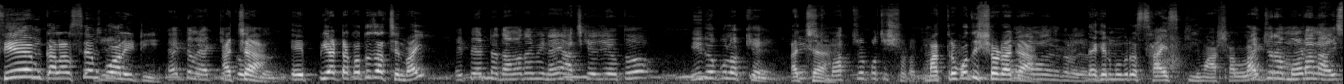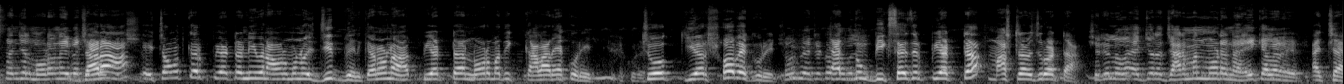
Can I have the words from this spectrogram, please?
সেম কালার সেম কোয়ালিটি একদম আচ্ছা এই পিয়ারটা কত যাচ্ছেন ভাই? এই পেয়ারটা দামাদামি নাই আজকে যেহেতু ঈদ উপলক্ষে আচ্ছা। মাত্র পঁচিশশো টাকা। মাত্র পঁচিশশো টাকা। দেখেন বন্ধুরা সাইজ কি মাশাল্লাহ মডার্না স্প্যাঞ্জেল মডার্নাই যারা এই চমৎকার পিয়ারটা নেবেন আমার মনে হয় জিতবেন। কেননা পিয়ারটা নর্মালি কালার অ্যাকুরেট। চোখ গিয়ার সব অ্যাকুরেট একদম বিগ সাইজের পিয়ারটা মাস্টার জোড়াটা। সেটা হলো একজোড়া জার্মান মডার্না এই কালারের আচ্ছা।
